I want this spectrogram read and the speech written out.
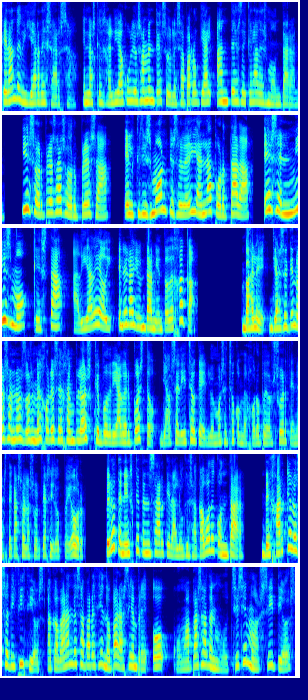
que eran de Villar de Sarsa, en las que salía curiosamente su iglesia parroquial antes de que la desmontaran. Y sorpresa, sorpresa, el crismón que se veía en la portada es el mismo que está a día de hoy en el ayuntamiento de Jaca. Vale, ya sé que no son los dos mejores ejemplos que podría haber puesto. Ya os he dicho que lo hemos hecho con mejor o peor suerte. En este caso la suerte ha sido peor. Pero tenéis que pensar que era lo que os acabo de contar, dejar que los edificios acabaran desapareciendo para siempre o, como ha pasado en muchísimos sitios,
